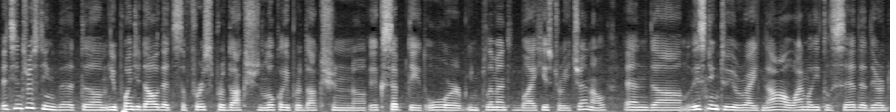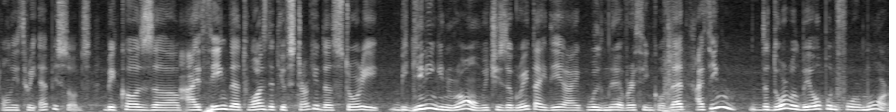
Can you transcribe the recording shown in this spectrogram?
It's interesting that um, you pointed out that's the first production, locally production, uh, accepted or implemented by History Channel. And uh, listening to you right now, I'm a little sad that there are only three episodes because uh, I think that once that you've started the story beginning in Rome, which is a great idea, I will never think of that. I think the door will be open for more.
